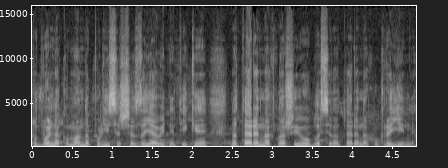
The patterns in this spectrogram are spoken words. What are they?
футбольна команда Полісся ще заявить не тільки на теренах нашої області, а на теренах України.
